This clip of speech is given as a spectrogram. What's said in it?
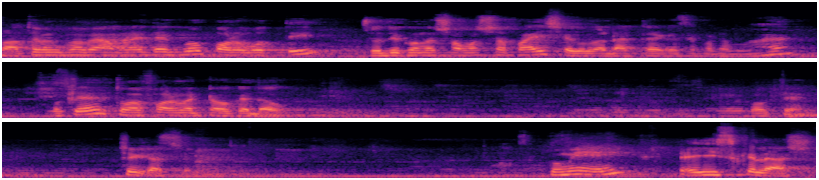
প্রাথমিকভাবে আমরাই দেখব পরবর্তী যদি কোনো সমস্যা পাই সেগুলো ডাক্তারের কাছে পাঠাবো হ্যাঁ? ওকে তোমার ফরম্যাটটা ওকে দাও। ওকে ঠিক আছে। তুমি এই স্কেলে আসো।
